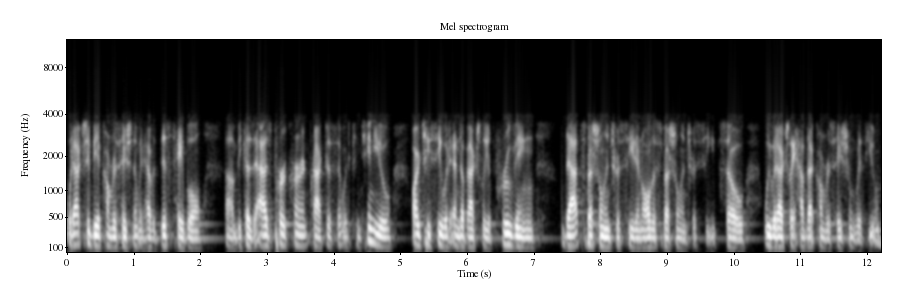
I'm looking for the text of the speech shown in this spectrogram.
would actually be a conversation that we'd have at this table um, because as per current practice that would continue, RTC would end up actually approving that special interest seat and all the special interest seats. So we would actually have that conversation with you.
